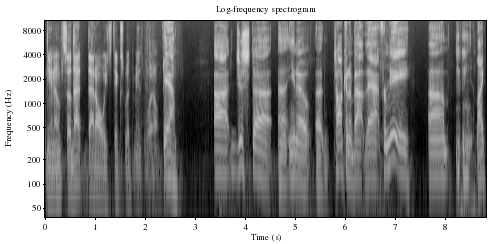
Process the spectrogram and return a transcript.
you know, so that that always sticks with me as well. Yeah. Uh, just uh, uh, you know, uh, talking about that for me, um, like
